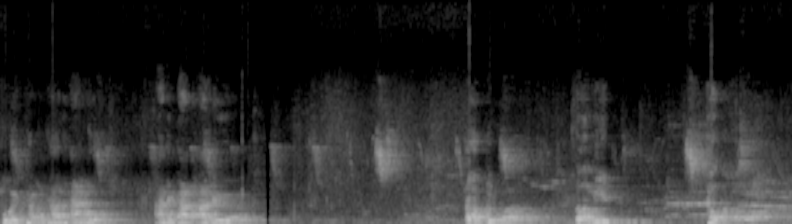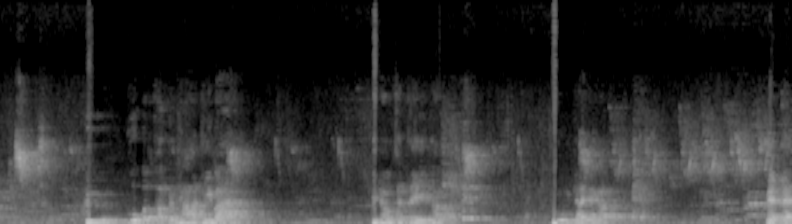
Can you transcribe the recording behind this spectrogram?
ผู้บังคับบัญชาฐานบกฐานอากาศฐานเรือครอบครัวก็มีทบคือผู้บังคับบัญชาที่บ้าน พี่น้องสเตย์ครับ ภูมิใจนะครับ แม้แต่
